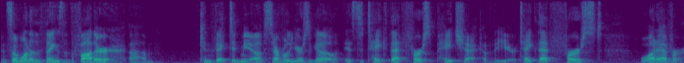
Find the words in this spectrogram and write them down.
And so one of the things that the Father um, convicted me of several years ago is to take that first paycheck of the year, take that first whatever,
